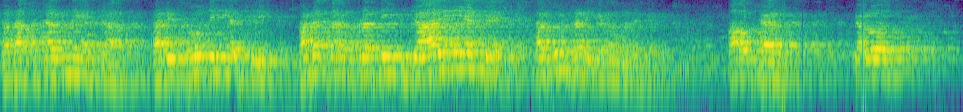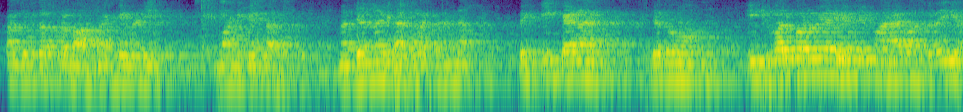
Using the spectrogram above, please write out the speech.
ਸਾਡਾ ਆਚਰਣ ਨਹੀਂ ਅੱਛਾ, ਸਾਡੀ ਸੋਚ ਨਹੀਂ ਅੱਛੀ, ਸਾਡਾ ਧਰਮ ਪ੍ਰਤੀ ਵਿਚਾਰ ਹੀ ਨਹੀਂ ਅੱਛੇ ਸਤਿਗੁਰੂ ਸਾਡੀ ਕਿਵੇਂ ਮਦਦ ਆਓ ਖੈਰ, ਚਲੋ ਕੱਲ ਦਾ ਪ੍ਰਭਾਵ ਮੈਂ ਕਈ ਵਾਰੀ ਮੰਨ ਕੇ ਤਾਂ ਮੈਂ ਦਿਲ ਨਾਲ ਫੈਸਲਾ ਕਰਨਾ ਤੇ ਕੀ ਕਹਿਣਾ ਜਦੋਂ ਈਸ਼ਵਰ ਕੋਲੋਂ ਇਹ ਜਿਹੀ ਮਾਇਆ ਵਰਤ ਰਹੀ ਹੈ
